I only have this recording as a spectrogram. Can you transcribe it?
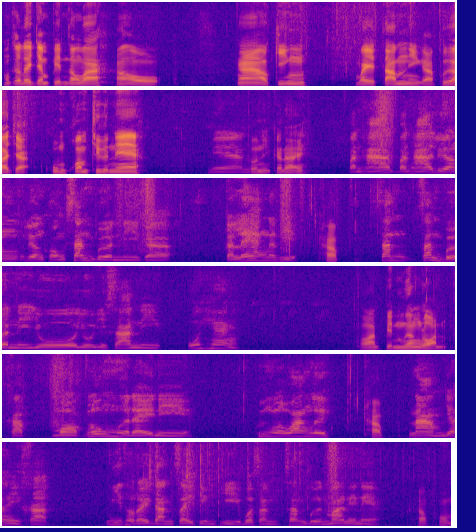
มันก็เลยจำเป็นต้องว่าเอาเอางาเอากิ่งไว้ต่ำนี่ก็เพื่อจะคุมความชื้นแน่แมนตัวนี้ก็ได้ ปัญหาปัญหาเรื่องเรื่องของสั้นเบิร์นนี่ก็กระแรงนะพี่ครับ สั้นสั้นเบิร์นนี่อยู่อยู่อีสานนี่โอ้ยแห้งเพราะว่าเป็นเมืองร้อนครับ หมอกลงเมื่อใดนี่พึ่งระวังเลยครับ น้ำอย่าให้ขาด มีเท่าไรดันใส่เต็มที่ว่าสันสั้นเบิร์นมากแน่ครับผม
